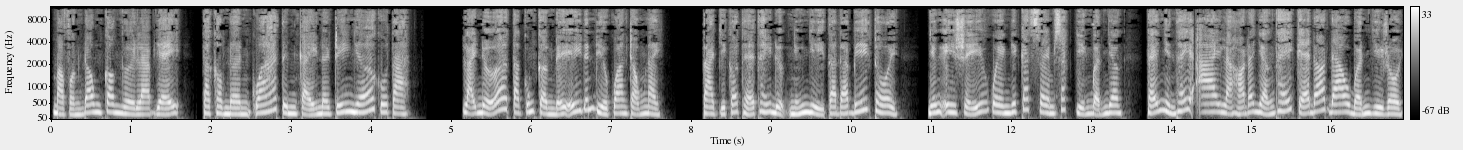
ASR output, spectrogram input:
mà phần đông con người làm vậy, ta không nên quá tin cậy nơi trí nhớ của ta. Lại nữa, ta cũng cần để ý đến điều quan trọng này. Ta chỉ có thể thấy được những gì ta đã biết thôi. Những y sĩ quen với cách xem sắc diện bệnh nhân, thể nhìn thấy ai là họ đã nhận thấy kẻ đó đau bệnh gì rồi,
